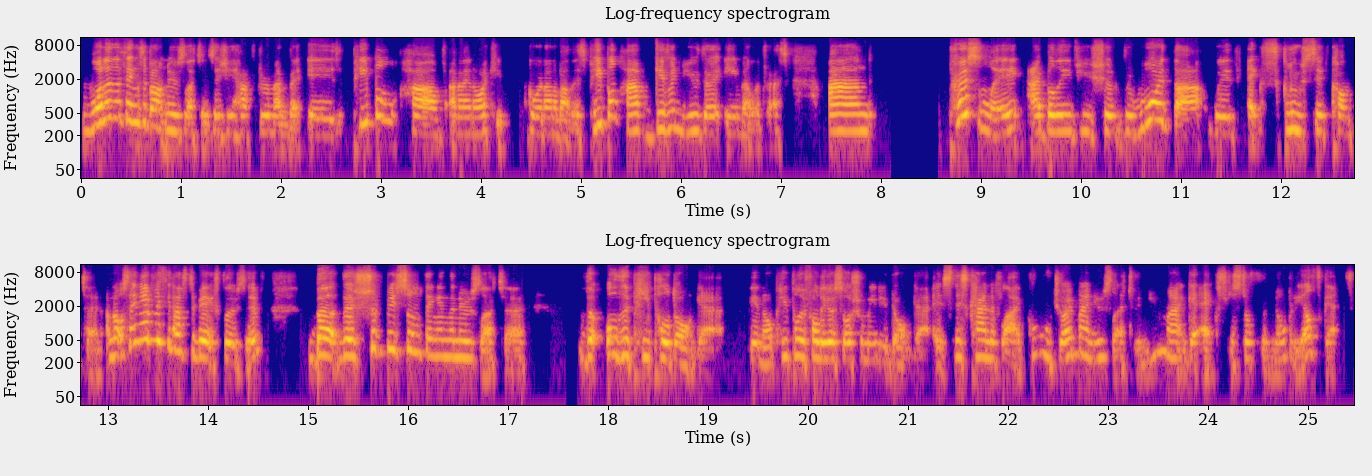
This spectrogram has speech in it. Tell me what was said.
One of the things about newsletters is you have to remember is people have and i know i keep going on about this people have given you their email address. And personally i believe you should reward that with exclusive content. I'm not saying everything has to be exclusive but there should be something in the newsletter that other people don't get you know people who follow your social media don't get it's this kind of like oh join my newsletter and you might get extra stuff that nobody else gets.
